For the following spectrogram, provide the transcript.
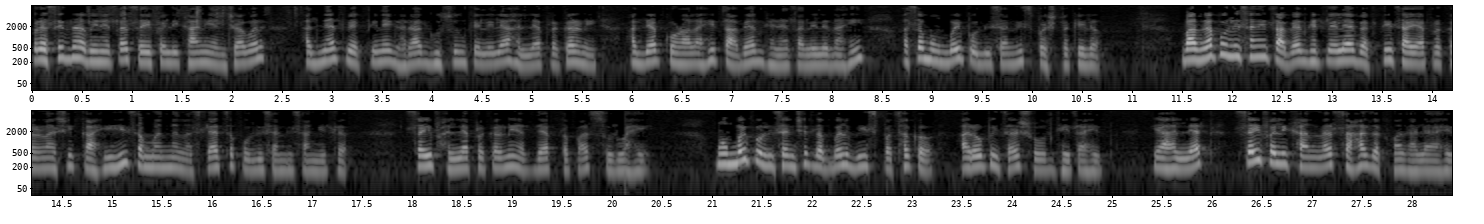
प्रसिद्ध अभिनेता सैफ अली खान यांच्यावर अज्ञात व्यक्तीने घरात घुसून केलेल्या हल्ल्याप्रकरणी अद्याप कोणालाही ताब्यात घेण्यात आलेलं नाही असं मुंबई पोलिसांनी स्पष्ट केलं. बांद्रा पोलिसांनी ताब्यात घेतलेल्या व्यक्तीचा या प्रकरणाशी काहीही संबंध नसल्याचं पोलिसांनी सांगितलं. सैफ हल्ल्याप्रकरणी अद्याप तपास सुरू आहे. मुंबई पोलिसांची तब्बल वीस पथकं आरोपीचा शोध घेत आहेत. या हल्ल्यात सैफ अली खानला सहा जखमा झाल्या आहेत.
